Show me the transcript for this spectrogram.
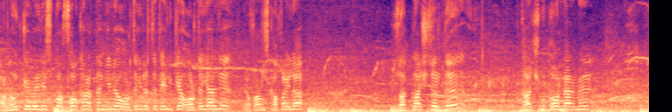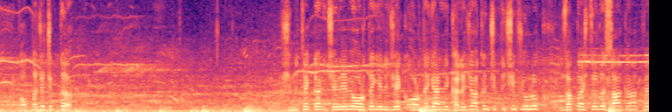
Arnavutköy Belediyespor sol kanattan geliyor. Orta gelirse tehlike. Orta geldi. Defans kafayla uzaklaştırdı. Taç mı korner mi? Top taca çıktı. Şimdi tekrar içeriye bir orta gelecek. Orta geldi. Kaleci Akın çıktı. Çift yumruk uzaklaştırdı. Sağ kanat ve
